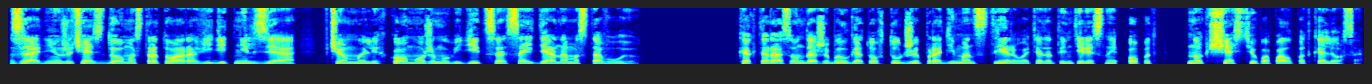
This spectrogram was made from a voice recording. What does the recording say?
Заднюю же часть дома с тротуара видеть нельзя, в чем мы легко можем убедиться, сойдя на мостовую. Как-то раз он даже был готов тут же продемонстрировать этот интересный опыт но, к счастью, попал под колеса.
